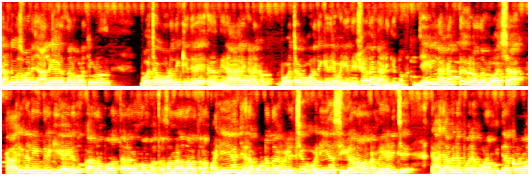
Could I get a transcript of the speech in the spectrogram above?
രണ്ടു ദിവസമായിട്ട് ചാനലുകാർ എന്താണ് പറച്ചു വിടുന്നത്? ബോച്ച കോടതിക്കെതിരെ നിരാഹാരം കിടക്കുന്നു. ബോച്ച കോടതിക്കെതിരെ വലിയ നിഷേധം കാണിക്കുന്നു. ജയിലിനകത്ത് കിടന്ന ബോച്ച കാര്യങ്ങൾ നിയന്ത്രിക്കുകയായിരുന്നു. കാരണം പുറത്തിറങ്ങുമ്പം പത്രസമ്മേളനം നടത്തണം. വലിയ ജനക്കൂട്ടത്തെ വിളിച്ച് വലിയ സ്വീകരണമൊക്കെ മേടിച്ച് രാജാവിനെ പോലെ പോകണം ഇതിനൊക്കെയുള്ള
